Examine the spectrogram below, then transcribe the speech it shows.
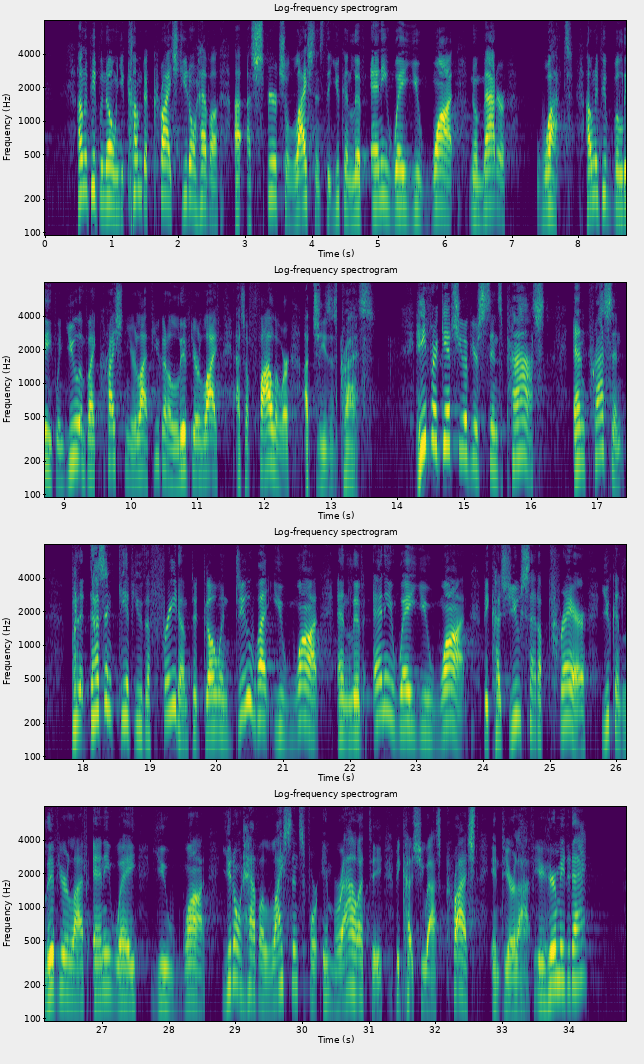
How many people know when you come to Christ, you don't have a, a, a, spiritual license that you can live any way you want, no matter what? How many people believe when you invite Christ in your life, you got to live your life as a follower of Jesus Christ? He forgives you of your sins past and present, but it doesn't give you the freedom to go and do what you want and live any way you want because you said a prayer. You can live your life any way you want. You don't have a license for immorality because you asked Christ into your life. You hear me today?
